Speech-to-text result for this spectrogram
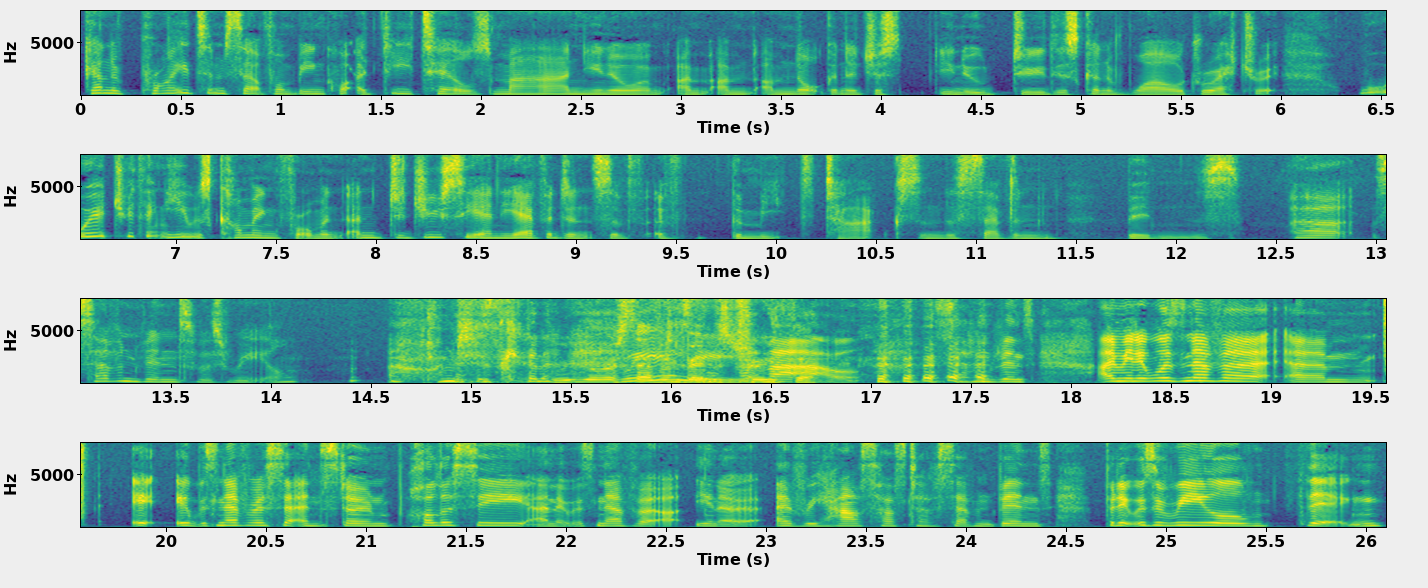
kind of prides himself on being quite a details man. You know, I'm I'm I'm not going to just you know do this kind of wild rhetoric. Where do you think he was coming from? And, and did you see any evidence of, of the meat tax and the seven bins? Uh, seven bins was real. I'm just gonna. You're a seven really? bins truther. seven bins. I mean, it was never. Um, it, it was never a set in stone policy, and it was never. You know, every house has to have seven bins, but it was a real thing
